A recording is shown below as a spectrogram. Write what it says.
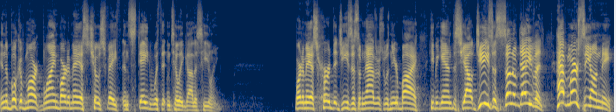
In the book of Mark, blind Bartimaeus chose faith and stayed with it until he got his healing. Bartimaeus heard that Jesus of Nazareth was nearby. He began to shout, Jesus, son of David, have mercy on me.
